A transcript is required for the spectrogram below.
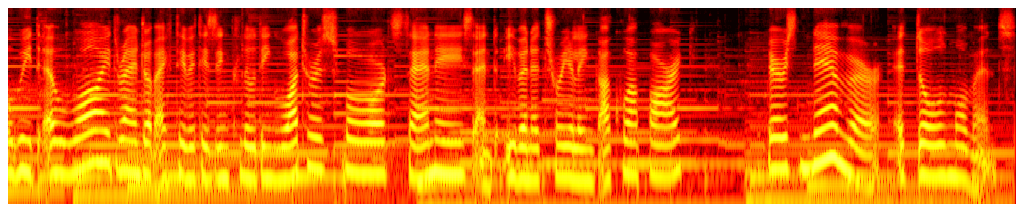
With a wide range of activities including water sports, tennis, and even a thrilling aqua park, there is never a dull moment.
